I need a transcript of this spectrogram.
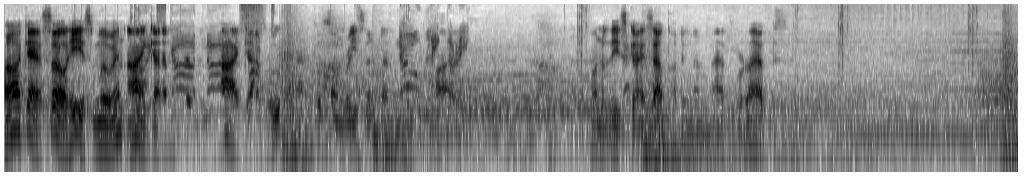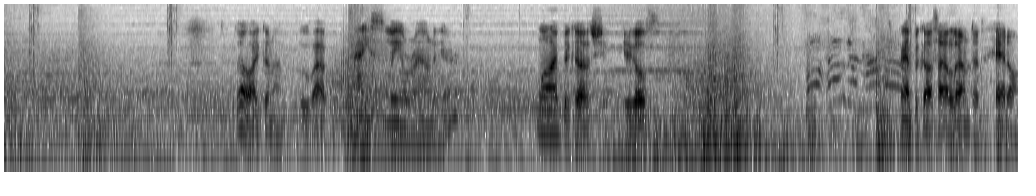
Okay, so he is moving. I gotta, I gotta move, and for some reason, that No my, one of these guys out. I didn't ask for that. So I gonna move out nicely around here. Why? Because shit giggles, and because I learned that head-on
